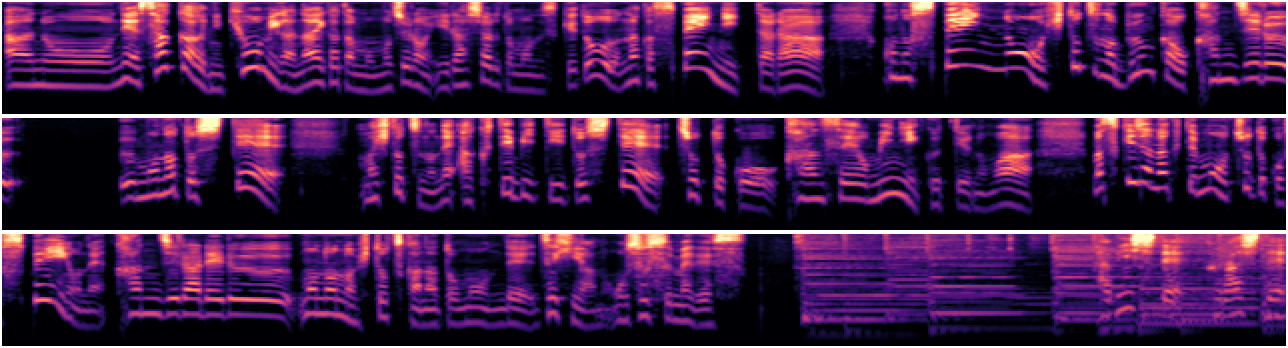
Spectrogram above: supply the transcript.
あのねサッカーに興味がない方ももちろんいらっしゃると思うんですけどなんかスペインに行ったらこのスペインの一つの文化を感じるものとして、まあ、一つのねアクティビティとしてちょっとこう完成を見に行くっていうのは、まあ、好きじゃなくてもちょっとこうスペインをね感じられるものの一つかなと思うんでぜひあのおすすめです。旅して暮らして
